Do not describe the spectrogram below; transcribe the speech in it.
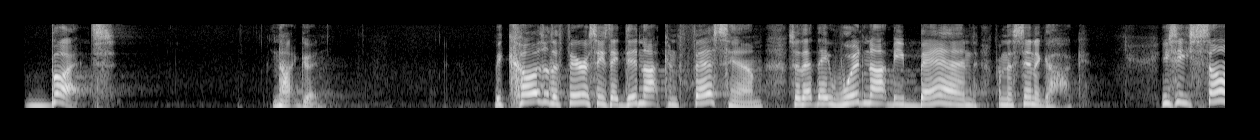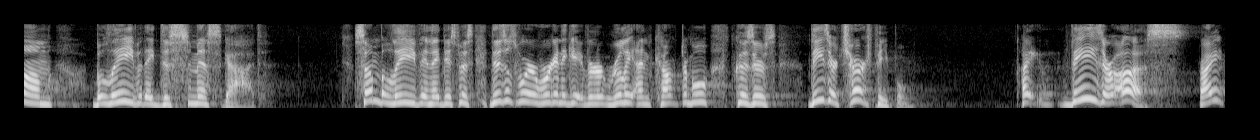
but not good. Because of the Pharisees, they did not confess him so that they would not be banned from the synagogue. You see, some believe, but they dismiss God. Some believe and they dismiss. This is where we're going to get really uncomfortable because there's these are church people. Like, these are us, right?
